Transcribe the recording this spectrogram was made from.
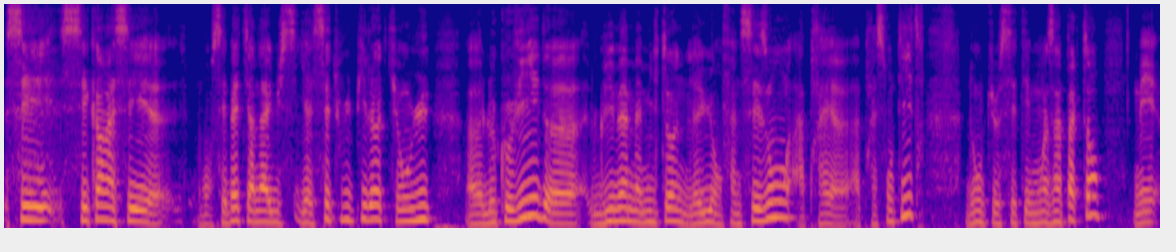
c'est quand même assez. Euh, bon, c'est bête, il y en a eu, il y a 7-8 pilotes qui ont eu euh, le Covid. Euh, lui-même, Hamilton, l'a eu en fin de saison, après, après son titre. Donc, c'était moins impactant. Mais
